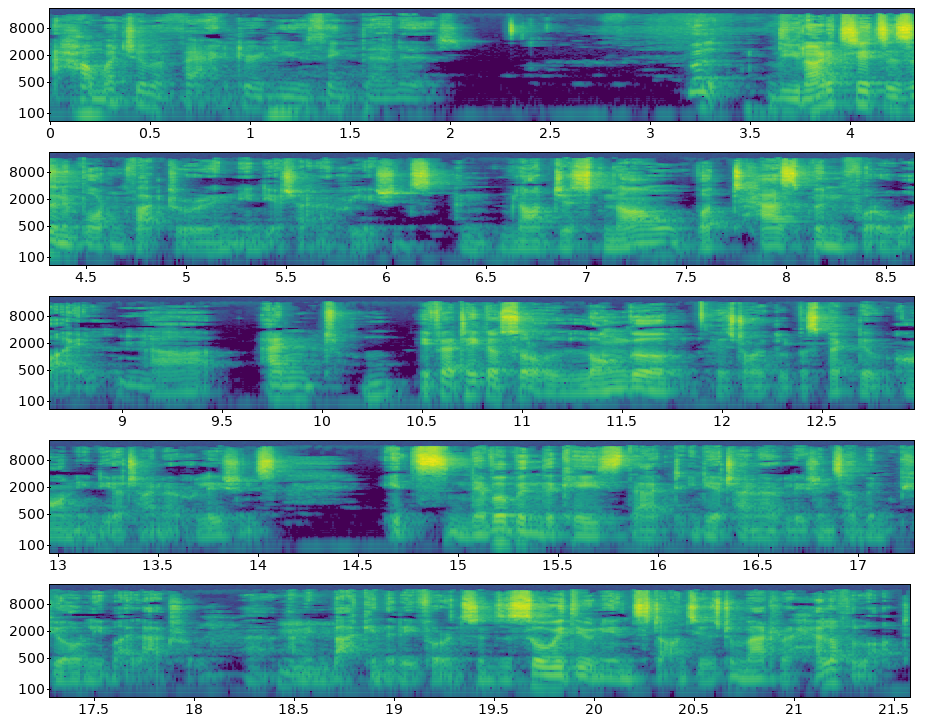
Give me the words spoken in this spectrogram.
How much of a factor do you think that is? Well, the United States is an important factor in India China relations, and not just now, but has been for a while. Uh, and if I take a sort of longer historical perspective on India China relations, it's never been the case that India China relations have been purely bilateral. Uh, I mean, back in the day, for instance, the Soviet Union stance used to matter a hell of a lot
